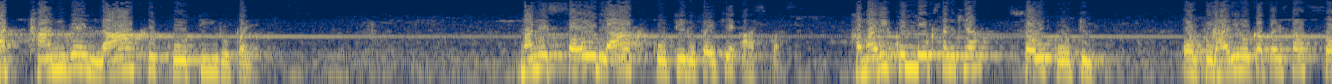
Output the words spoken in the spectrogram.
अट्ठानवे लाख कोटि रुपए। माने 100 लाख कोटि रुपए के आसपास। हमारी कुल लोक संख्या 100 कोटि। और पुढ़ारियों का पैसा सौ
